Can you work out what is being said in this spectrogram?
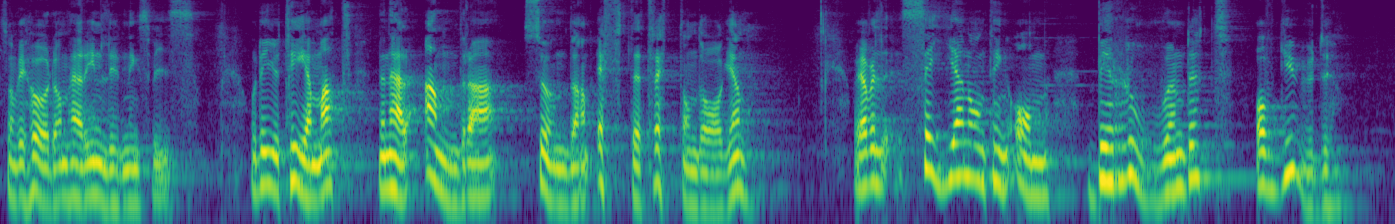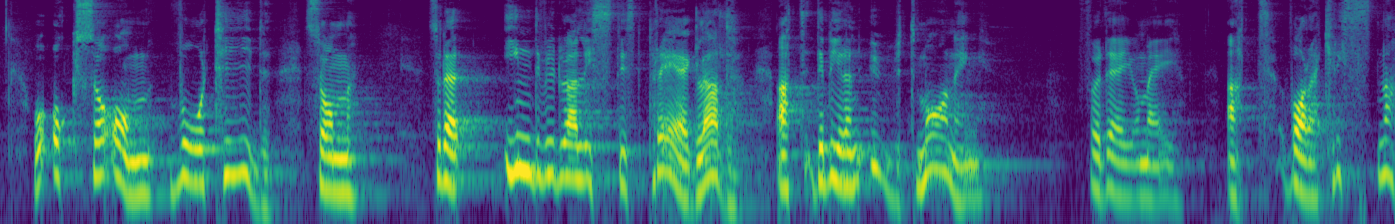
som vi hörde om här inledningsvis. Och det är ju temat den här andra söndagen efter trettondagen. Och jag vill säga någonting om beroendet av Gud och också om vår tid som sådär individualistiskt präglad att det blir en utmaning för dig och mig att vara kristna.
